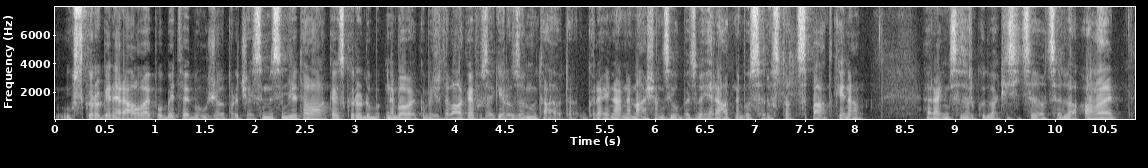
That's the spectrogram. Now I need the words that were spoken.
už skoro generálové po bitvě, bohužel, protože si myslím, že ta válka je skoro, do, nebo jakoby, že ta válka je v podstatě rozhodnutá. Jo. Ta Ukrajina nemá šanci vůbec vyhrát nebo se dostat zpátky na hranice z roku 2022. Ale uh,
